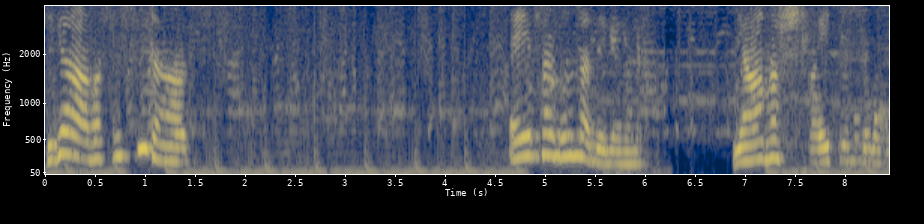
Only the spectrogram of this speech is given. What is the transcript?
Digga, was ist denn das? Ey, fall runter, Digga. Ja, was schreit es überhaupt?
